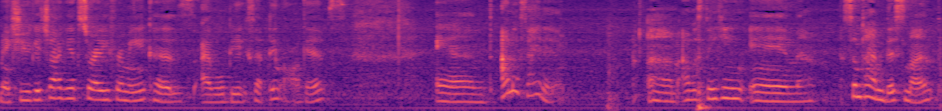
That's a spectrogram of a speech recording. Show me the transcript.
make sure you get your gifts ready for me because I will be accepting all gifts. And I'm excited. Um, I was thinking in sometime this month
